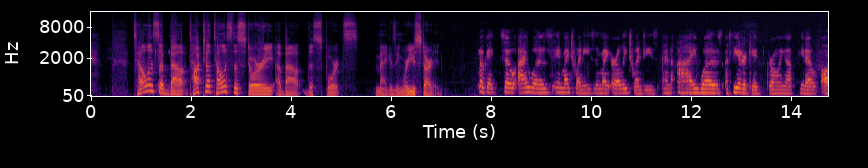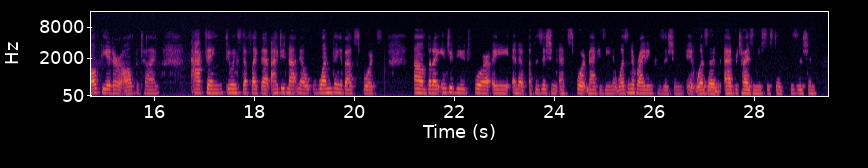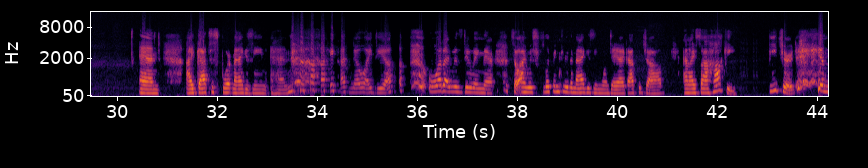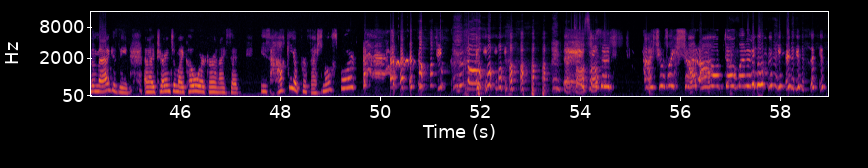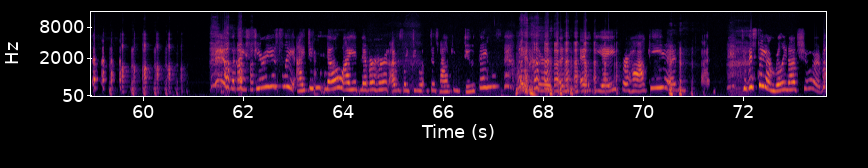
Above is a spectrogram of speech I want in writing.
Tell us about talk to tell us the story about the sports magazine where you started. Okay, so I was in my 20s, in my early 20s, and I was a theater kid growing up, you know, all theater all the time, acting, doing stuff like that. I did not know one thing about sports, um, but I interviewed for a, an, a, position at Sport Magazine. It wasn't a writing position, it was an advertising assistant position. And I got to Sport Magazine and I had no idea what I was doing there. So I was flipping through the magazine one day. I got the job and I saw hockey featured in the magazine. And I turned to my coworker and I said, Is hockey a professional sport? she, That's awesome. she said, I, she was like, Shut up. Don't let anyone hear you say that. but I seriously, I didn't know. I had never heard. I was like, do, does hockey do things? Like, is there an NBA for hockey? And to this day, I'm really not sure.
